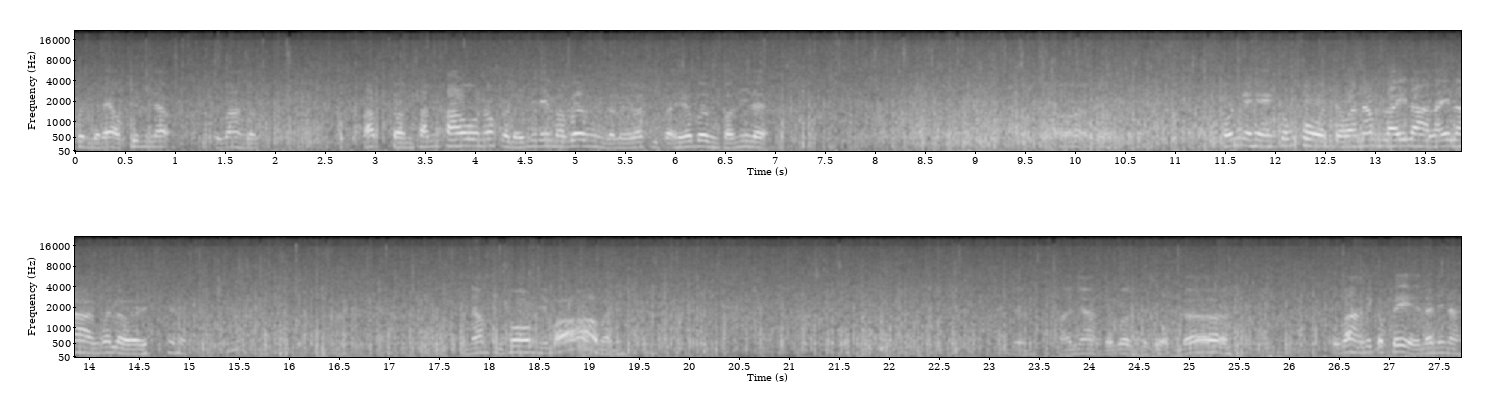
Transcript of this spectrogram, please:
เพิ่นก็ได้เอาขึ้นแล้วชาวบ้านก็ปั๊บตอนชั้นเข้าเนาะก็เลยไม่ได้มาเบิ้งก็เลยว่าสิไปเฮเบิ้งตอนนี้แหละฝนก็แหงสมโคนแต่ว่าน้ำไหลล่าไหลล่างมาเลยน้ำสีโคมนี่บ้ามัน เดี๋ยวหาย่างไปเบิ้งไปชมเด้อตัวบ้างนี่ก็เป้แล้วนี่นะ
